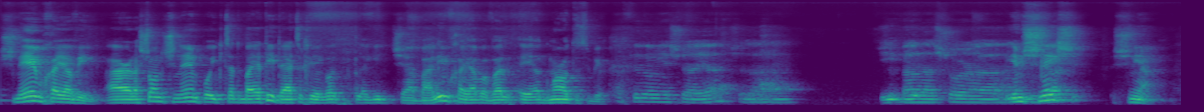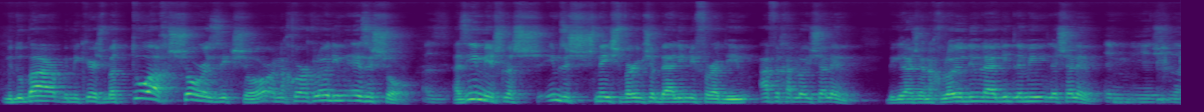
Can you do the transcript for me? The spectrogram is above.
שניהם חייבים. הלשון שניהם פה היא קצת בעייתית, היה צריך להגיד שהבעלים חייב, אבל אה, הגמרא תסביר. אפילו אם יש ראייה של ה... שבעל השור עם שני, ש... שנייה, מדובר במקרה שבטוח שור הזיק שור, אנחנו רק לא יודעים איזה שור. אז- אז אם, יש לש... אם זה שני שברים של בעלים נפרדים, אף אחד לא ישלם, בגלל שאנחנו לא יודעים להגיד למי לשלם. אם יש לה,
